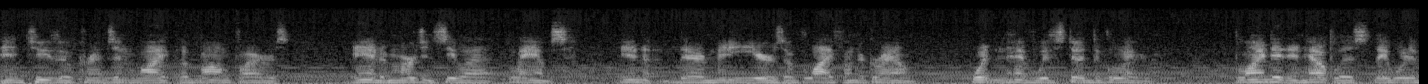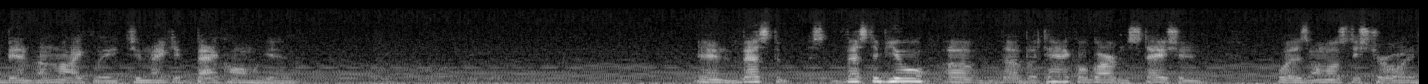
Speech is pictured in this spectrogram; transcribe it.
and to the crimson light of bonfires and emergency la lamps in their many years of life underground wouldn't have withstood the glare. Blinded and helpless, they would have been unlikely to make it back home again. And vesti vestibule of the Botanical Garden Station was almost destroyed.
